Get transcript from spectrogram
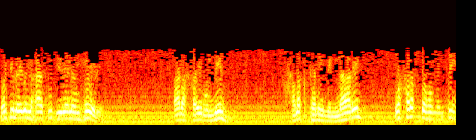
Markii layidhi maxaa kuu diidayna? Muxuu yihi ana khayru min khalaqtanii min naarin wa khalaqtahu min tiin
